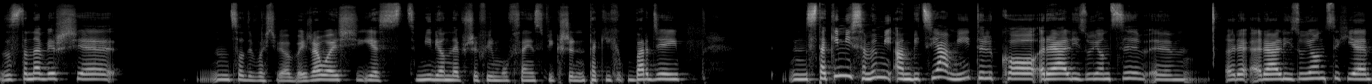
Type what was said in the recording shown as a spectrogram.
zastanawiasz się, co ty właściwie obejrzałeś. Jest milion lepszych filmów science fiction, takich bardziej mm, z takimi samymi ambicjami, tylko realizujący, re, realizujących je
